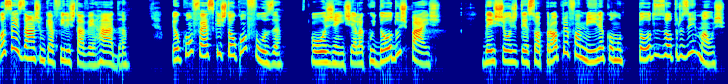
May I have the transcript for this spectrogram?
Vocês acham que a filha estava errada? Eu confesso que estou confusa. Ô, oh, gente, ela cuidou dos pais. Deixou de ter sua própria família como todos os outros irmãos.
